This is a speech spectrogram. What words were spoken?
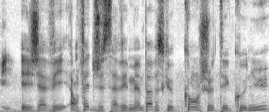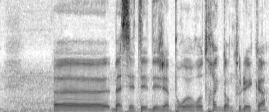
Oui. Et j'avais. En fait, je savais même pas parce que quand je t'ai connu, euh, bah c'était déjà pour Eurotruck dans tous les cas.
